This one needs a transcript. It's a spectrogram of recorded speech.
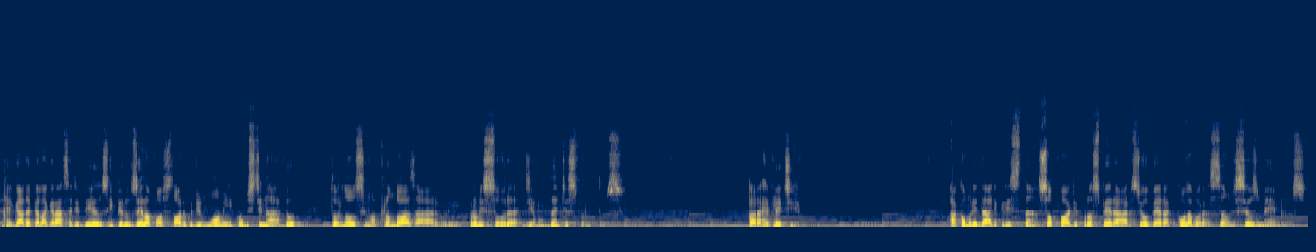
regada pela graça de Deus e pelo zelo apostólico de um homem obstinado, tornou-se uma frondosa árvore promissora de abundantes frutos. Para refletir, a comunidade cristã só pode prosperar se houver a colaboração de seus membros.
